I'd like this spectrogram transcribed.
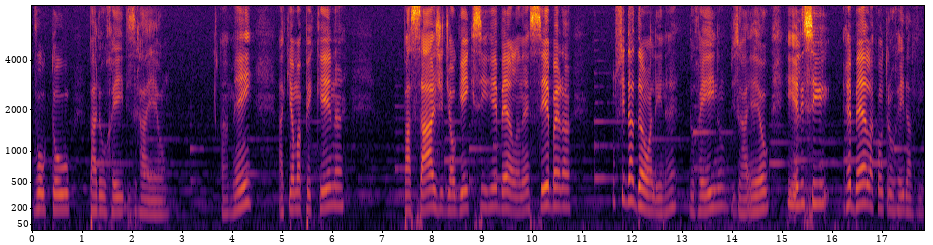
voltou para o rei de Israel. Amém? Aqui é uma pequena passagem de alguém que se rebela, né? Seba era um cidadão ali, né? Do reino de Israel, e ele se rebela contra o rei Davi.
